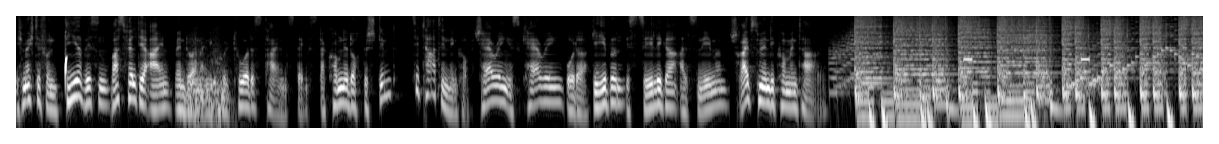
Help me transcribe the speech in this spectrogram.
Ich möchte von dir wissen, was fällt dir ein, wenn du an eine Kultur des Teilens denkst. Da kommen dir doch bestimmt Zitate in den Kopf. Sharing is caring oder geben ist seliger als nehmen. Schreib's mir in die Kommentare.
